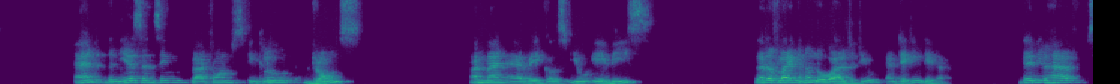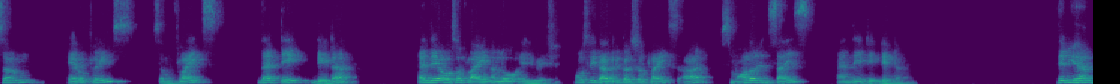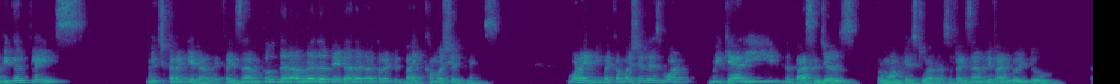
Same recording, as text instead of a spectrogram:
And the near sensing platforms include drones, unmanned air vehicles, UAVs, that are flying in a low altitude and taking data. Then you have some aeroplanes, some flights that take data and they also fly in a low elevation. Mostly the agricultural flights are smaller in size and they take data. Then you have bigger planes which collect data. Like for example, there are weather data that are collected by commercial planes. What I mean by commercial is what we carry the passengers from one place to other. So for example, if I'm going to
